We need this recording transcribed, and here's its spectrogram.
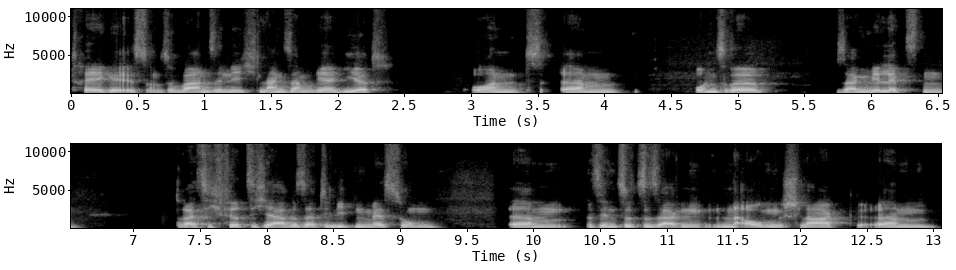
träge ist und so wahnsinnig langsam reagiert. Und ähm, unsere sagen wir, letzten 30, 40 Jahre Satellitenmessungen ähm, sind sozusagen ein Augenschlag ähm,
